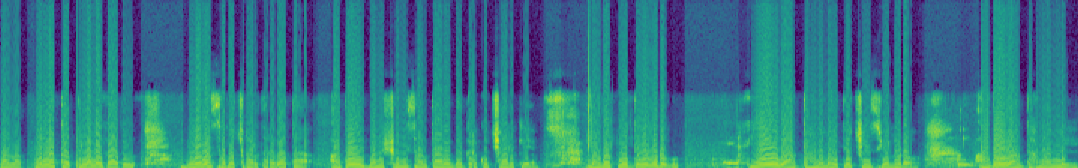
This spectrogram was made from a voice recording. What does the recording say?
వాళ్ళ పిల్లతో పిల్లలే కాదు వేల సంవత్సరాల తర్వాత అదే మనుషుని సంతానం దగ్గరకు వచ్చాలకే మొదట్లో దేవుడు ఏ వాగ్దానం అయితే చేసి ఉన్నాడో అదే వాగ్దానాన్ని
